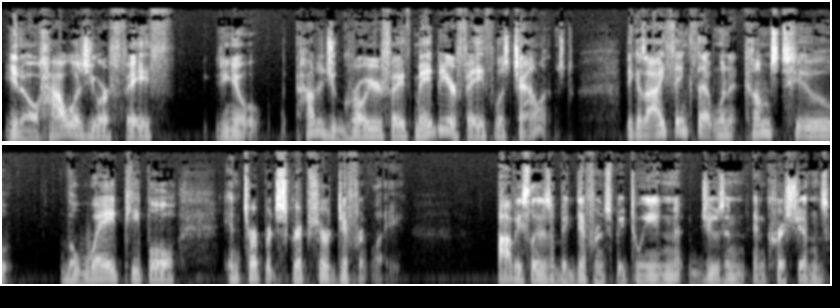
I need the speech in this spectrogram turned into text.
You know, how was your faith? You know, how did you grow your faith? Maybe your faith was challenged, because I think that when it comes to the way people interpret Scripture differently, obviously there's a big difference between Jews and, and Christians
